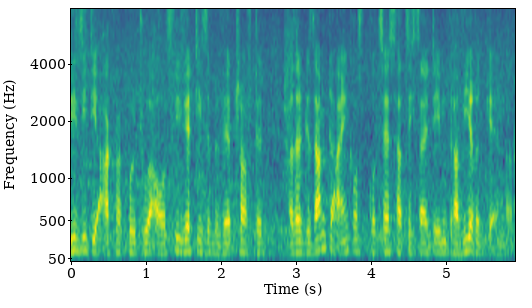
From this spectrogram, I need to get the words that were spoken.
wie sieht die Aquakultur aus, wie wird diese bewirtschaftet. Also der gesamte Einkaufsprozess hat sich seitdem gravierend geändert.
